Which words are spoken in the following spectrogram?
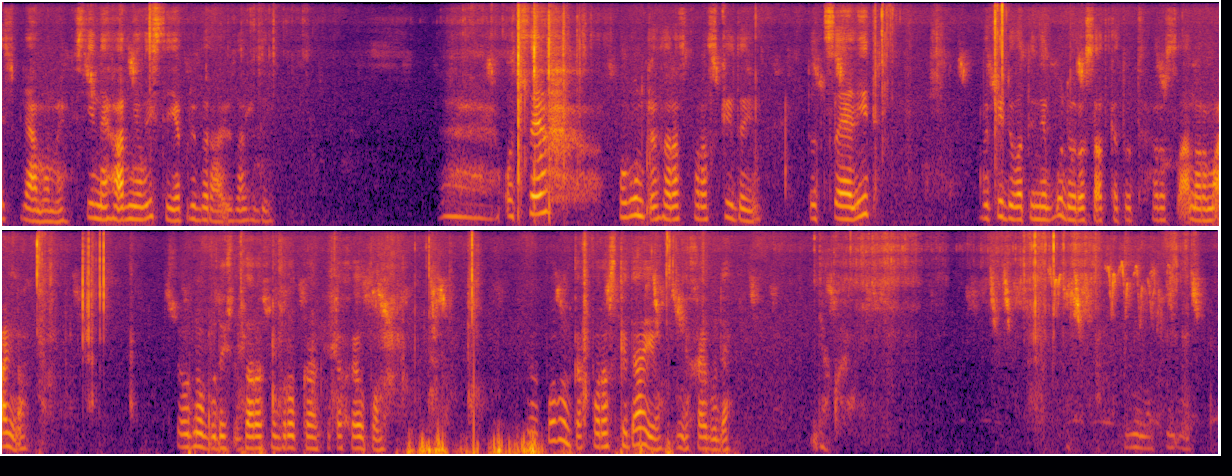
ці з плямами. Всі негарні листя я прибираю завжди. Е, Оце в полунках зараз порозкидаю. Тут цеоліт. Викидувати не буду, розсадка тут росла нормально. Все одно буде зараз обробка фітохелпом. Ну, В полунках порозкидаю і нехай буде. Дякую. 嗯嗯嗯。嗯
